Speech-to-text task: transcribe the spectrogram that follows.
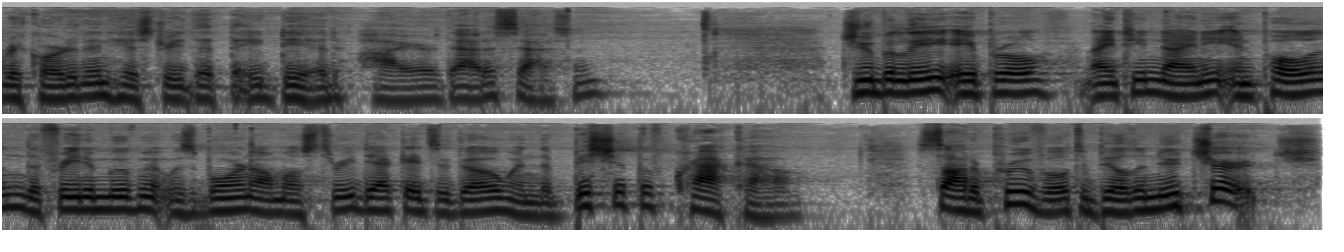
recorded in history that they did hire that assassin. Jubilee, April 1990. In Poland, the freedom movement was born almost three decades ago when the Bishop of Krakow sought approval to build a new church.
